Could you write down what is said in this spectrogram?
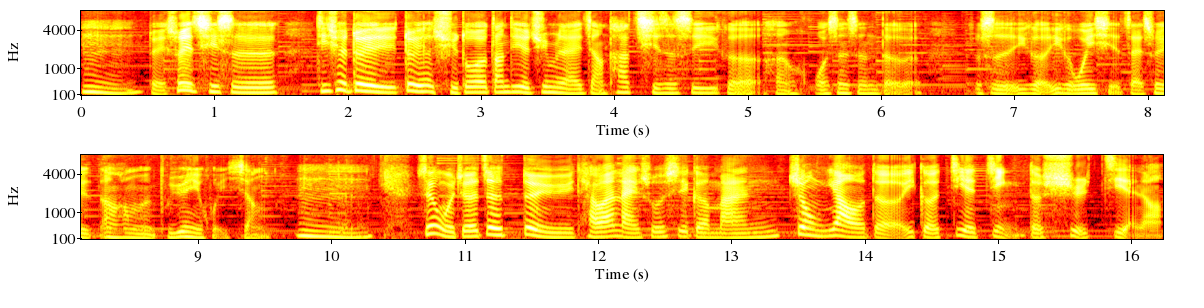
嗯，对，所以其实的确对对许多当地的居民来讲，它其实是一个很活生生的。就是一个一个威胁在，所以让他们不愿意回乡。嗯，所以我觉得这对于台湾来说是一个蛮重要的一个借镜的事件啊。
